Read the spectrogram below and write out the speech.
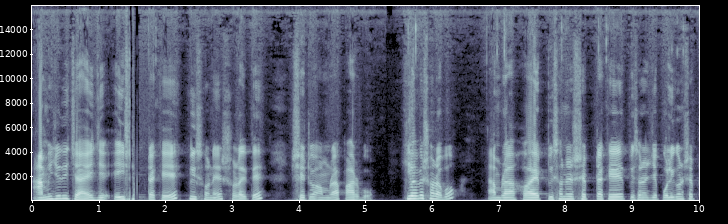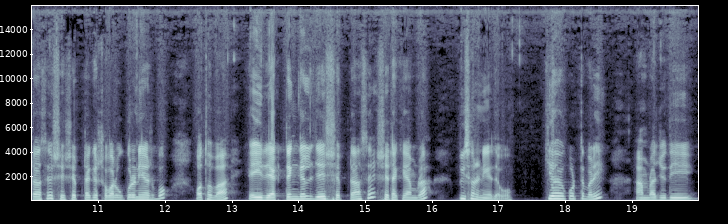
আমি যদি চাই যে এই শেপটাকে পিছনে সরাইতে, সেটাও আমরা পারব। কীভাবে সরাবো? আমরা হয় পিছনের শেপটাকে পিছনের যে পলিগন শেপটা আছে, সেই শেপটাকে সবার উপরে নিয়ে আসব, অথবা এই রেক্ট্যাঙ্গেল যে শেপটা আছে, সেটাকে আমরা পিছনে নিয়ে যাব। কীভাবে করতে পারি? আমরা যদি,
